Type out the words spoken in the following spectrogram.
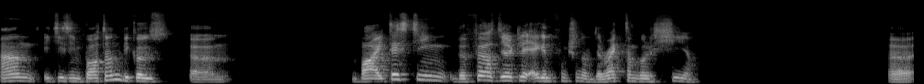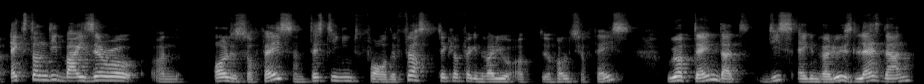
And it is important because um, by testing the first Dirichlet eigenfunction of the rectangle here, uh, extended by zero on all the surface and testing it for the first eigenvalue of the whole surface, we obtain that this eigenvalue is less than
